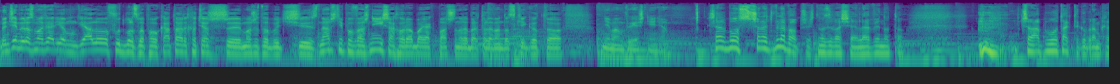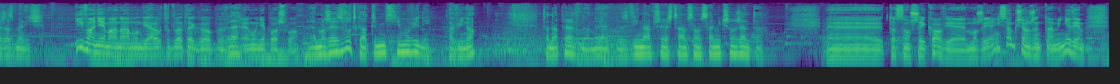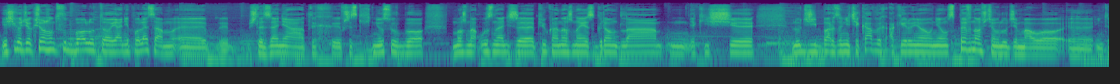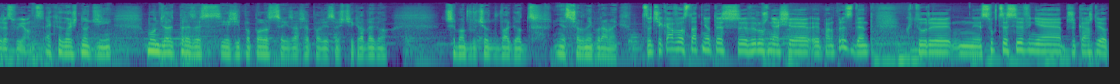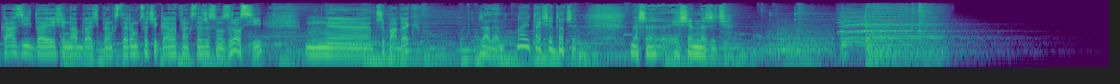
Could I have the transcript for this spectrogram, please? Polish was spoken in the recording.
Będziemy rozmawiali o mundialu. Futbol złapał Katar, chociaż y, może to być znacznie poważniejsza choroba, jak patrzę na Roberta Lewandowskiego, to nie mam wyjaśnienia. Trzeba było strzelać w lewo, przecież nazywa się lewy, no to trzeba było tak tego bramkarza zmylić. Piwa nie ma na mundialu, to dlatego Ale- mu nie poszło. Ale może jest wódka, o tym nic nie mówili. A wino? To na pewno, no jak bez wina, przecież tam są sami książęta. E, to są szejkowie, może i oni są książętami, nie wiem. Jeśli chodzi o książąt futbolu, to ja nie polecam e, śledzenia tych wszystkich newsów, bo można uznać, że piłka nożna jest grą dla mm, jakichś e, ludzi bardzo nieciekawych, a kierują nią z pewnością ludzie mało e, interesujący. Jak kogoś nudzi, mundial prezes jeździ po Polsce i zawsze powie coś ciekawego. Czym odwrócił uwagę od niestrzelonych bramek. Co ciekawe, ostatnio też wyróżnia się e, pan prezydent, który mm, sukcesywnie przy każdej okazji daje się nabrać pranksterom. Co ciekawe, pranksterzy są z Rosji. Mm, e, Przypadek? Żaden. No i tak się toczy nasze jesienne życie.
